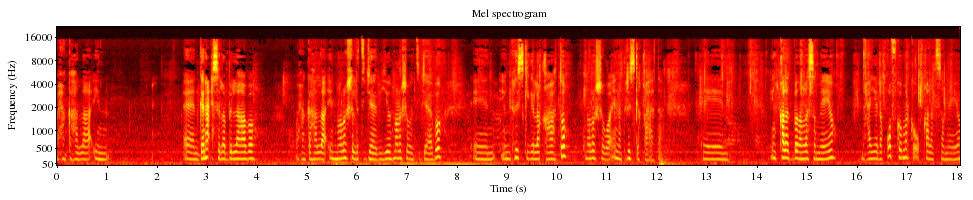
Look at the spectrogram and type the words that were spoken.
waxaan ka hadlaa in ganacsi la bilaabo waxaan ka hadlaa in nolosha la tijaabiyo nolosha waa tijaabo in riskiga la qaato nolosha waa inaad riski qaata. In qalad badan la sameeyo maxaa yeele qofka marka uu qalad sameeyo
